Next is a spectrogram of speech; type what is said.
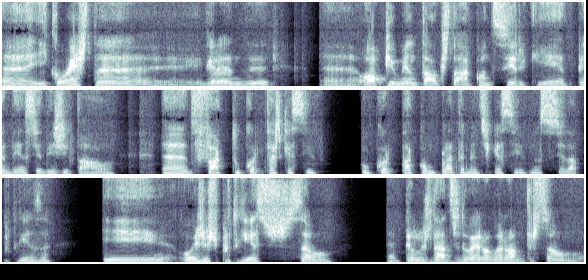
Uh, e com esta grande uh, ópio mental que está a acontecer, que é a dependência digital, uh, de facto o corpo está esquecido. O corpo está completamente esquecido na sociedade portuguesa. E hoje os portugueses são, pelos dados do Eurobarómetro, são,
